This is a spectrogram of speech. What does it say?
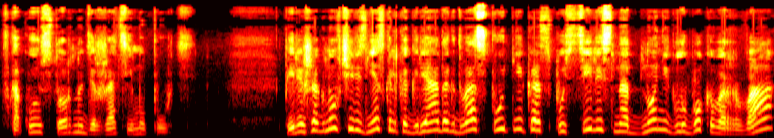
в какую сторону держать ему путь. Перешагнув через несколько грядок, два спутника спустились на дно неглубокого рва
